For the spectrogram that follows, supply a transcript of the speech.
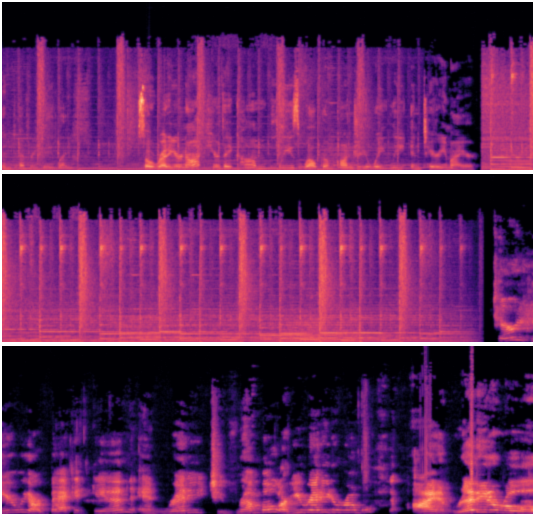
and everyday life. So, ready or not, here they come. Please welcome Andrea Waitley and Terri Meyer. Terri, here we are back again and ready to rumble. Are you ready to rumble? I am ready to roll.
